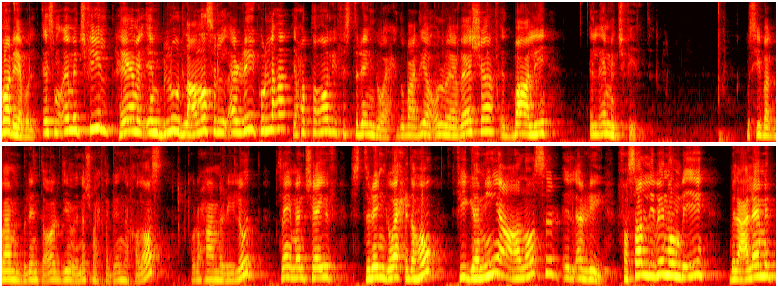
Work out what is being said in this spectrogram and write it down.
variable اسمه image field هيعمل implode لعناصر ال array كلها يحطها لي في string واحد. وبعديها أقول له يا باشا اطبع لي ال image field وسيبك بقى من print r دي مبقناش محتاجينها خلاص. وأروح أعمل reload زي ما أنت شايف string واحد أهو في جميع عناصر ال array فصل لي بينهم بإيه؟ بالعلامة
